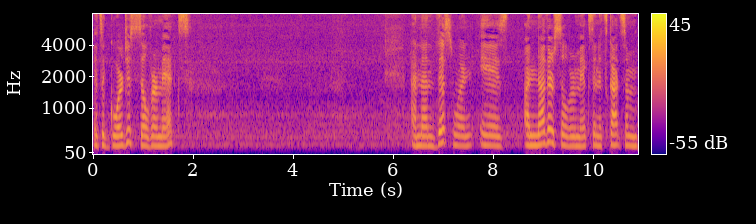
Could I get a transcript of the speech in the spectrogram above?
It's a gorgeous silver mix. And then this one is another silver mix and it's got some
